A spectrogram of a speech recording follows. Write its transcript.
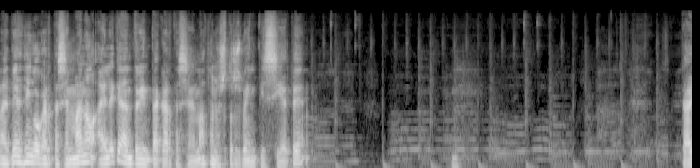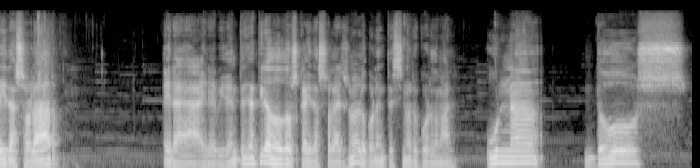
Vale, tiene 5 cartas en mano. A él le quedan 30 cartas en el mazo, nosotros 27. Caída solar. Era, evidente. Ya ha tirado dos caídas solares, ¿no? El oponente, si no recuerdo mal. Una, dos,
